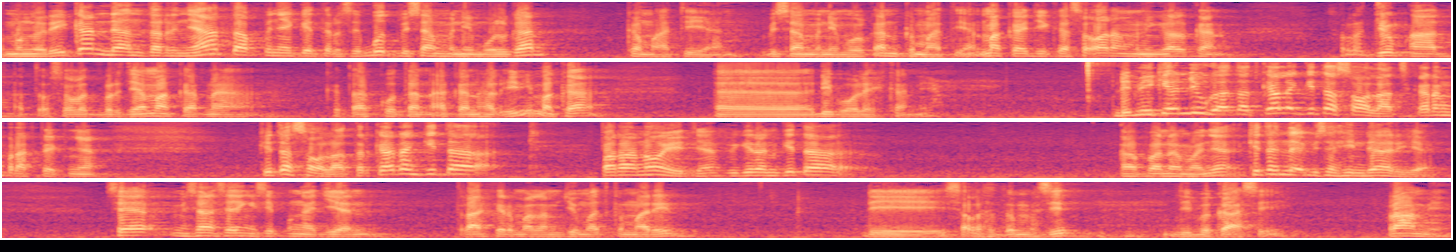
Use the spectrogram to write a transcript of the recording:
mengerikan dan ternyata penyakit tersebut bisa menimbulkan kematian, bisa menimbulkan kematian. Maka jika seorang meninggalkan salat Jumat atau salat berjamaah karena ketakutan akan hal ini maka uh, dibolehkan ya. Demikian juga tatkala kita salat, sekarang prakteknya kita salat, terkadang kita paranoid ya, pikiran kita apa namanya? Kita tidak bisa hindari ya. Saya misalnya saya ngisi pengajian terakhir malam Jumat kemarin, di salah satu masjid di Bekasi rame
